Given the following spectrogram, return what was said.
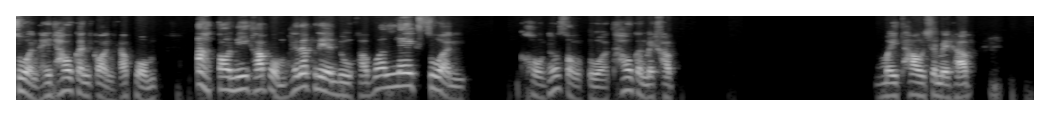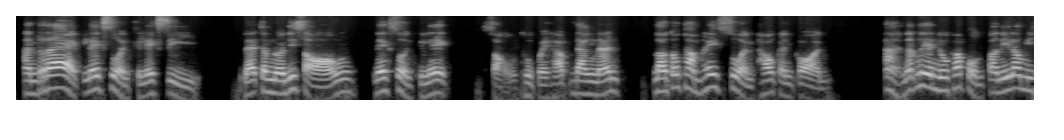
ส่วนให้เท่ากันก่อนครับผมอะตอนนี้ครับผมให้นักเรียนดูครับว่าเลขส่วนของทั้งสองตัวเท่ากันไหมครับ ไม่เท่าใช่ไหมครับ อันแรกเลขส่วนคือเลข 4 และจำนวนที่ 2 เลขส่วนคือเลข 2 ถูกไหมครับ ดังนั้นเราต้องทำให้ส่วนเท่ากันก่อนอะนักเรียนดูครับผมตอนนี้เรามี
